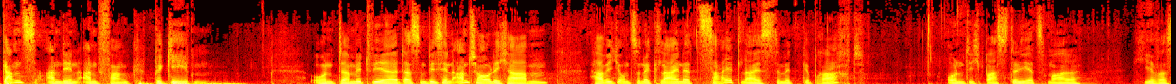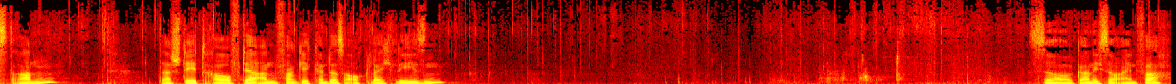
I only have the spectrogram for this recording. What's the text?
ganz an den Anfang begeben. Und damit wir das ein bisschen anschaulich haben, habe ich uns so eine kleine Zeitleiste mitgebracht. Und ich bastel jetzt mal hier was dran. Da steht drauf der Anfang. Ihr könnt das auch gleich lesen. So, gar nicht so einfach.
